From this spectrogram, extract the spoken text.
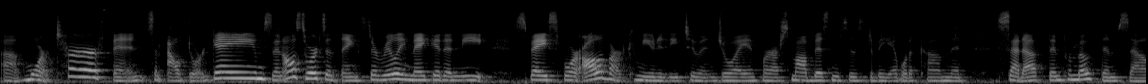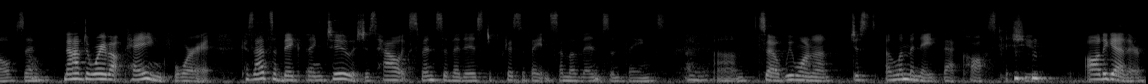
uh, more turf and some outdoor games and all sorts of things to really make it a neat space for all of our community to enjoy and for our small businesses to be able to come and set up and promote themselves and not have to worry about paying for it because that's a big thing too. It's just how expensive it is to participate in some events and things. Oh, um, so we want to just eliminate that cost issue altogether.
